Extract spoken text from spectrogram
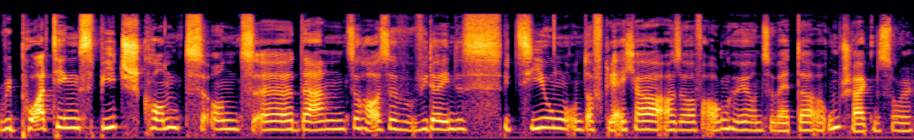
Reporting-Speech kommt und äh, dann zu Hause wieder in das Beziehung und auf gleicher, also auf Augenhöhe und so weiter umschalten soll.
